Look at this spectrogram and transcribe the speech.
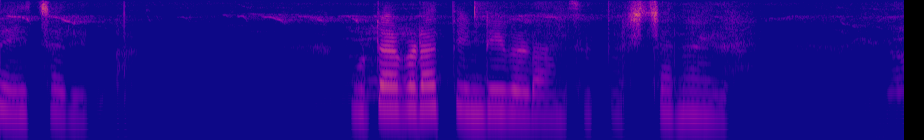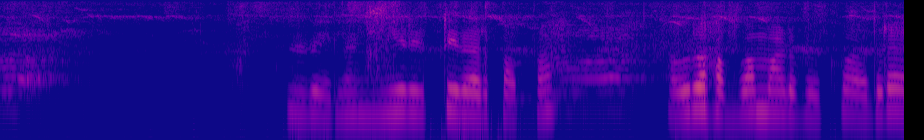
ನೇಚರ್ ಇದು. ಊಟ ಬೇಡ, ತಿಂಡಿ ಬೇಡ ಅನ್ಸುತ್ತೆ, ಅಷ್ಟು ಚೆನ್ನಾಗಿದೆ. ನೋಡಿ ಎಲ್ಲ ನೀರು ಇಟ್ಟಿದ್ದಾರೆ ಪಾಪ. ಅವರು ಹಬ್ಬ ಮಾಡಬೇಕು, ಆದರೆ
